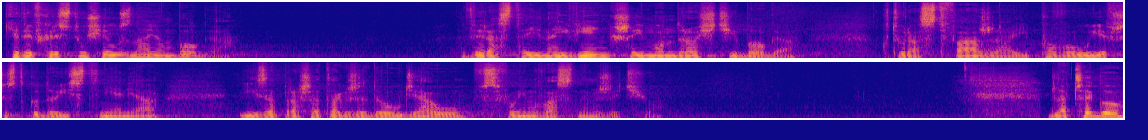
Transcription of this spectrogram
Kiedy w Chrystusie uznają Boga. Wyraz tej największej mądrości Boga, która stwarza i powołuje wszystko do istnienia i zaprasza także do udziału w swoim własnym życiu. Dlaczego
